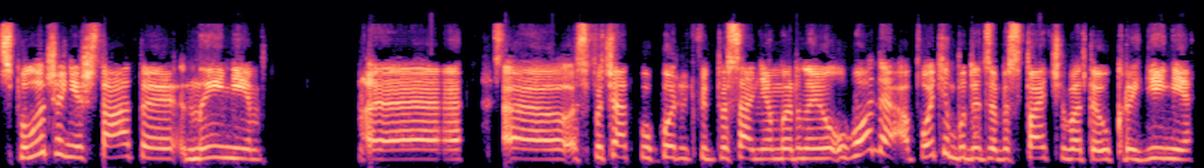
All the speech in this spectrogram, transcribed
Сполучені Штати нині. Е, е, спочатку хочуть підписання мирної угоди, а потім будуть забезпечувати Україні е,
